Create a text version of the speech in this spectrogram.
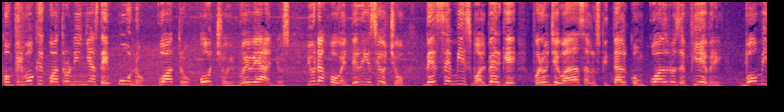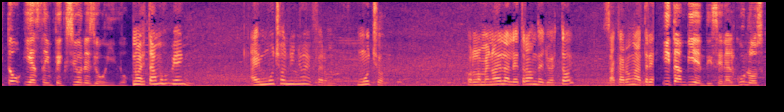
confirmó que cuatro niñas de 1, 4, 8 y 9 años y una joven de 18 de ese mismo albergue fueron llevadas al hospital con cuadros de fiebre, vómito y hasta infecciones de oído. No estamos bien. Hay muchos niños enfermos, muchos. Por lo menos de la letra donde yo estoy, sacaron a tres. Y también, dicen algunos,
